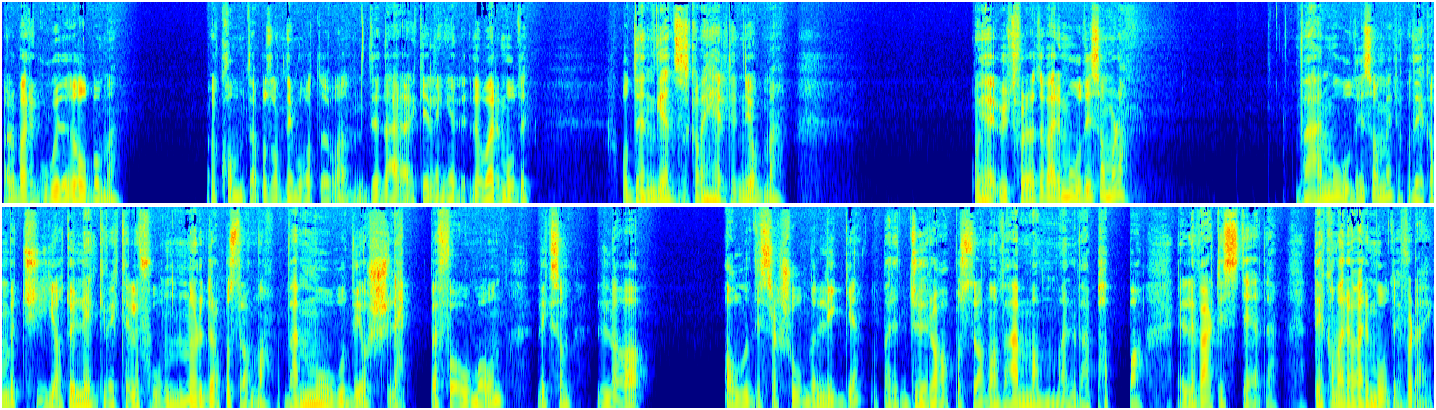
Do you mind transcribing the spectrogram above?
Da er du bare god i det du holder på med. Har kommet deg på sånt nivå at å, det der er ikke lenger det å være modig. Og den grensa skal vi hele tiden jobbe med. Og jeg utfordrer deg til å være modig i sommer, da. Vær modig i sommer, og det kan bety at du legger vekk telefonen når du drar på stranda. Vær modig og slippe fomoen. Liksom la alle distraksjonene ligge, og bare dra på stranda, vær mamma eller vær pappa, eller vær til stede. Det kan være å være modig for deg.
